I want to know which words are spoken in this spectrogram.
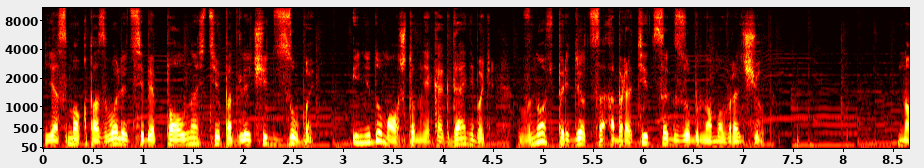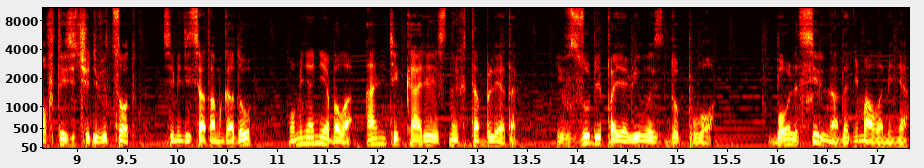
я смог позволить себе полностью подлечить зубы и не думал, что мне когда-нибудь вновь придется обратиться к зубному врачу. Но в 1970 году у меня не было антикариесных таблеток, и в зубе появилось дупло. Боль сильно донимала меня,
